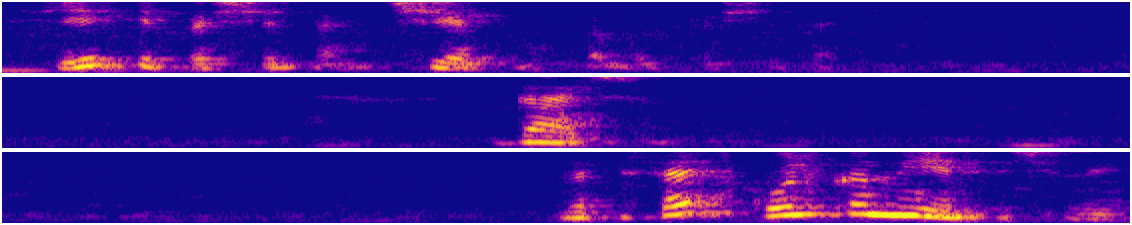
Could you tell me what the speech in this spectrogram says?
Сесть и посчитать, честно с собой посчитать. Дальше. Написать, сколько месячный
